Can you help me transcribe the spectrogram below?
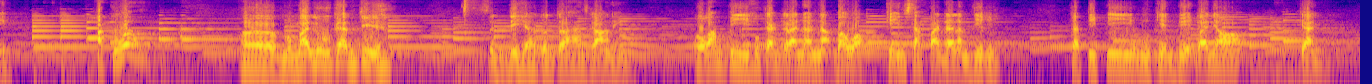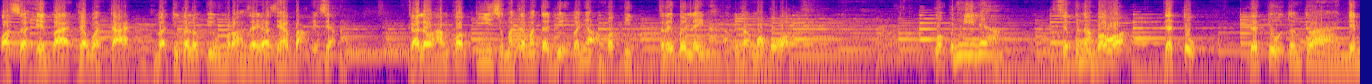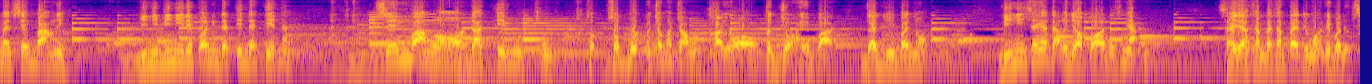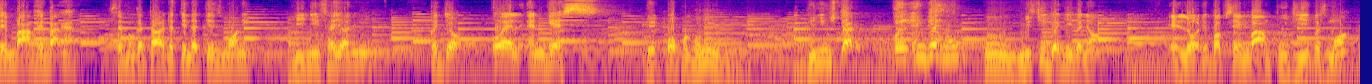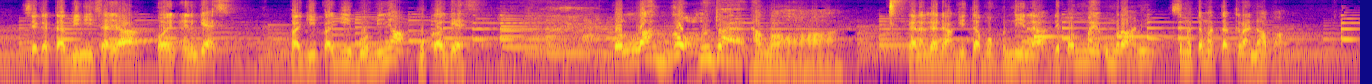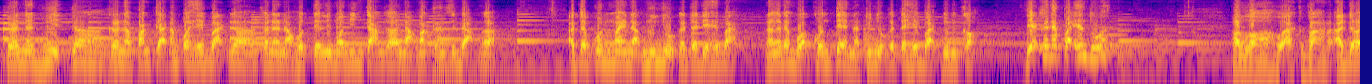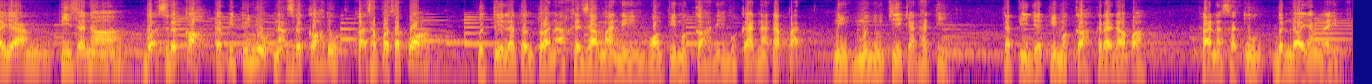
Aku lah. Uh, memalukan dia. Sedih lah tuan-tuan sekarang ni. Orang pi bukan kerana nak bawa keinsafan dalam diri. Tapi pi mungkin duit banyak. Kan? Kuasa hebat, jawatan. Sebab tu kalau pi umrah saya, saya habak dia siap lah. Kalau hampa pi semata-mata duit banyak, hampa pi travel lain lah. Aku tak mau bawa. Buat penil dia. Saya pernah bawa Datuk. Datuk tuan-tuan, dia main sembang ni. Bini-bini mereka ni datin-datin lah. Sembang lah, datin tu. Sebut macam-macam. Kaya, kerja hebat, gaji banyak. Bini saya tak kerja apa, ada senyap. Saya sampai-sampai tengok dia duduk sembang hebat kan. Saya pun kata, datin-datin semua ni. Bini saya ni kerja oil and gas. Depa pun, hmm. Bini ustaz, oil and gas tu. Hmm, mesti gaji banyak. Elok depa sembang, puji apa semua. Saya kata bini saya oil and gas. Pagi-pagi buh minyak, buka gas. Allah gok tuan-tuan. Allah. Kadang-kadang kita pun pening lah. Depa main umrah ni semata-mata kerana apa? Kerana duit ke? Kerana pangkat nampak hebat ke? Kerana nak hotel lima bintang ke? Nak makan sedap ke? ataupun main nak menunjuk kata dia hebat kadang-kadang buat konten nak tunjuk kata hebat di Mekah dia akan dapat yang tu lah Allahu Akbar ada yang di sana buat sedekah tapi tunjuk nak sedekah tu kat siapa-siapa betul lah tuan-tuan akhir zaman ni orang pergi Mekah ni bukan nak dapat ni menyucikan hati tapi dia pergi Mekah kerana apa kerana satu benda yang lain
